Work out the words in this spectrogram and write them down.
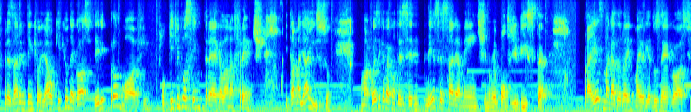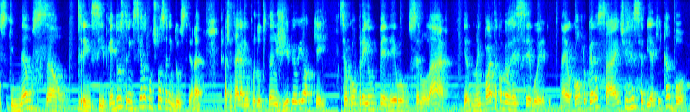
o empresário ele tem que olhar o que, que o negócio dele promove, o que, que você entrega lá na frente e trabalhar isso. Uma coisa que vai acontecer necessariamente, no meu ponto de vista, para a esmagadora maioria dos negócios que não são indústria em si, porque a indústria em si ela continua sendo indústria, né? A gente entrega ali um produto tangível e ok. Se eu comprei um pneu ou um celular, eu, não importa como eu recebo ele, né? Eu compro pelo site, recebi aqui, acabou.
